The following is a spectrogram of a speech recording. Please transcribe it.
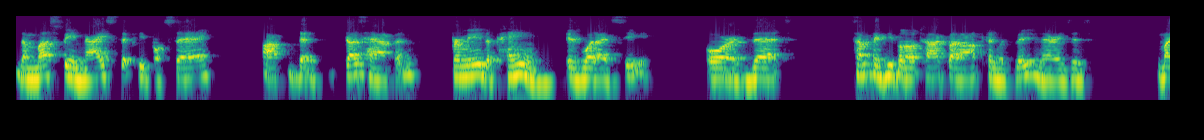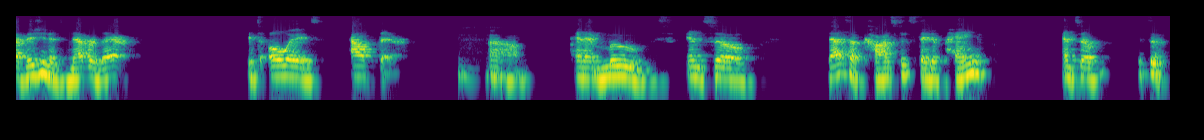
the must be nice that people say uh, that does happen. For me, the pain is what I see, or that something people don't talk about often with visionaries is my vision is never there it's always out there mm-hmm. um, and it moves. And so that's a constant state of pain. And so it's a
